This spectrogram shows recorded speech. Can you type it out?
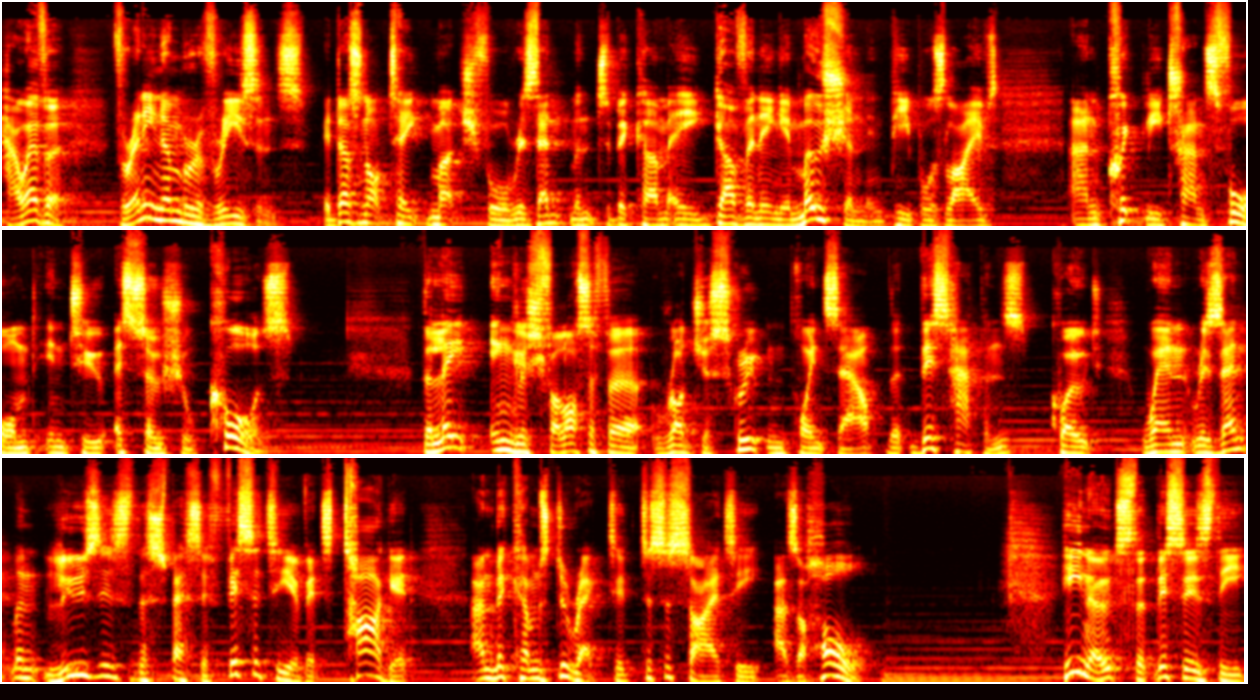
However, for any number of reasons, it does not take much for resentment to become a governing emotion in people's lives and quickly transformed into a social cause. The late English philosopher Roger Scruton points out that this happens, quote, when resentment loses the specificity of its target and becomes directed to society as a whole. He notes that this is the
